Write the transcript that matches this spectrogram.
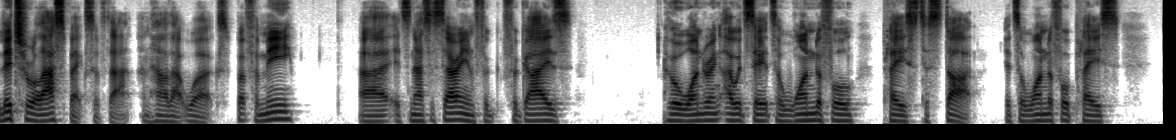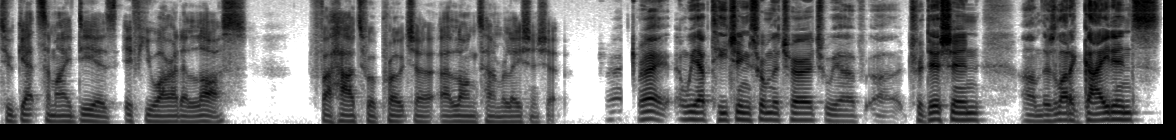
literal aspects of that and how that works. But for me, uh, it's necessary. And for, for guys who are wondering, I would say it's a wonderful place to start. It's a wonderful place to get some ideas if you are at a loss for how to approach a, a long term relationship. Right. And we have teachings from the church, we have uh, tradition, um, there's a lot of guidance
